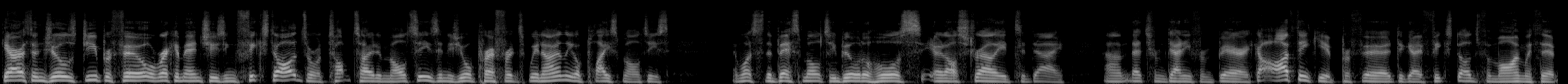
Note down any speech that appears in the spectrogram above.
Gareth and Jules, do you prefer or recommend choosing fixed odds or top totem multis? And is your preference win only or place multis? And what's the best multi builder horse in Australia today? Um, that's from Danny from Berwick. I think you prefer to go fixed odds for mine with the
